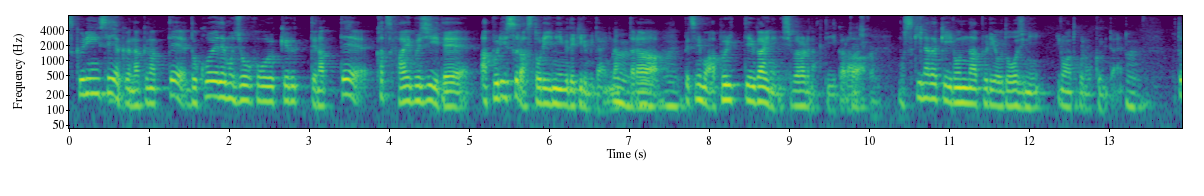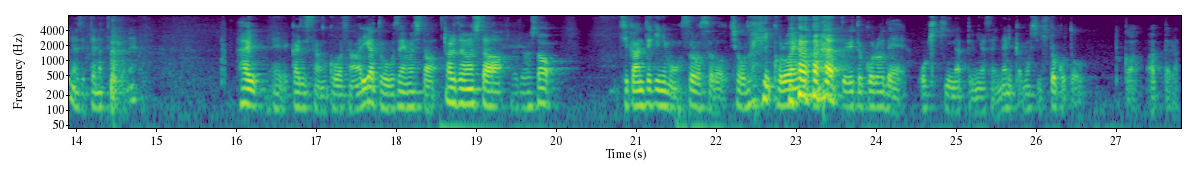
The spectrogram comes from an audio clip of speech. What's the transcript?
スクリーン制約がなくなってどこへでも情報を受けるってなってかつ 5G でアプリすらストリーミングできるみたいになったら、うんうんうん。別にもうアプリっていう概念に縛られなくていいからもう好きなだけいろんなアプリを同時にいろんなところに置くみたいなことには絶対なってくるよね。はい、えー、梶さんコウさんありがとうございました。ありがとうございました。ありがとうございました。時間的にもそろそろちょうどいい頃合いなのかなというところで お聞きになってる皆さんに何かもし一言とかあったらい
